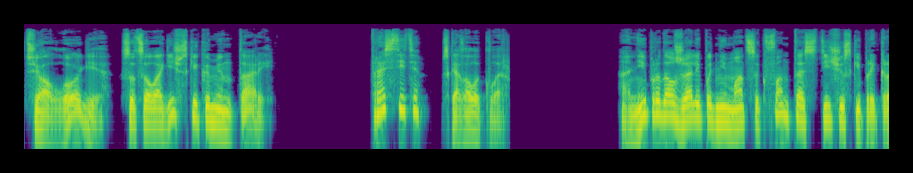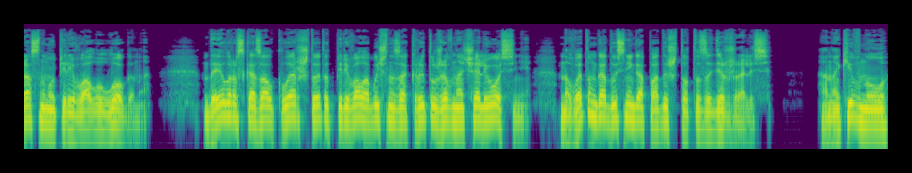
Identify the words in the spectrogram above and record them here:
«Теология? Социологический комментарий?» «Простите», — сказала Клэр. Они продолжали подниматься к фантастически прекрасному перевалу Логана. Дейл рассказал Клэр, что этот перевал обычно закрыт уже в начале осени, но в этом году снегопады что-то задержались. Она кивнула,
